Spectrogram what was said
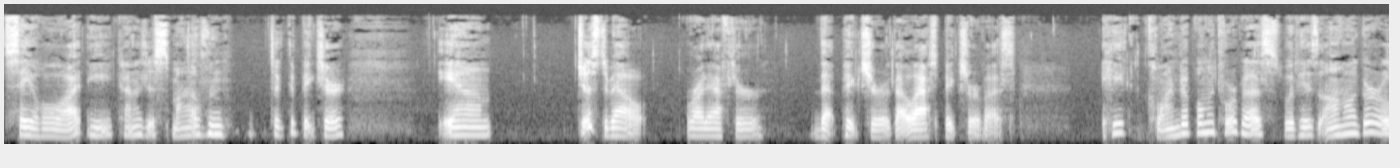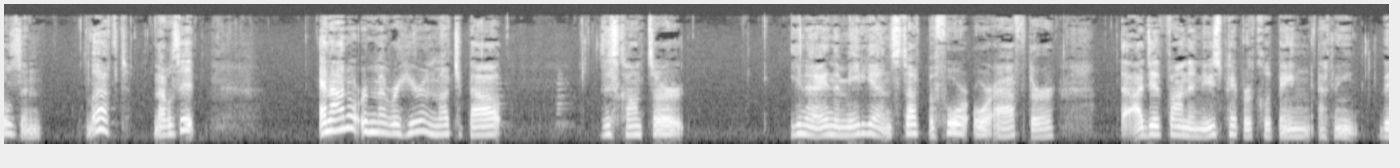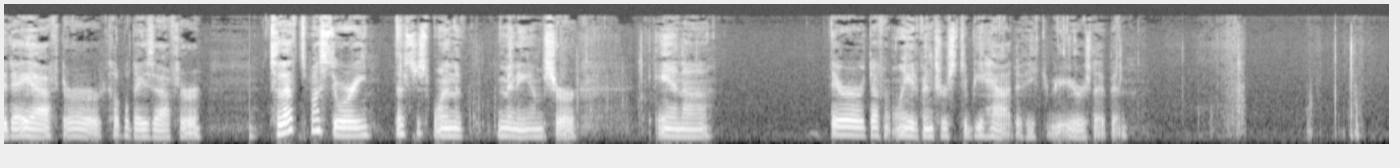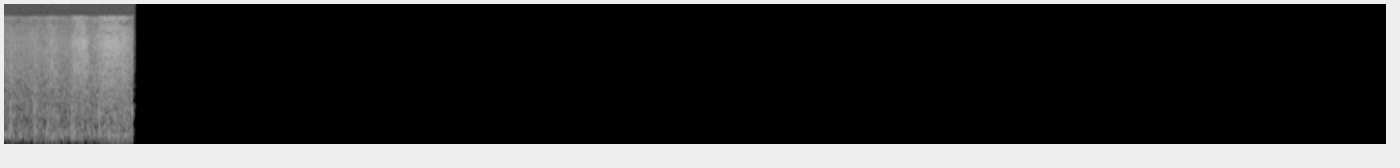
say a whole lot. He kind of just smiled and took the picture. And just about right after that picture, that last picture of us, he climbed up on the tour bus with his uh-huh girls and left. That was it. And I don't remember hearing much about this concert you know, in the media and stuff before or after. I did find a newspaper clipping, I think the day after or a couple days after. So that's my story. That's just one of many, I'm sure. And uh, there are definitely adventures to be had if you keep your ears open.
